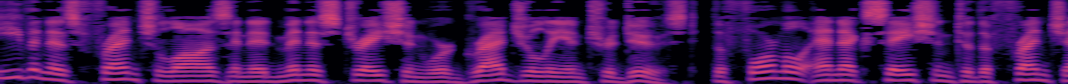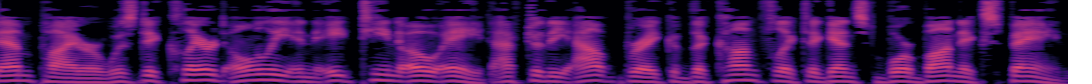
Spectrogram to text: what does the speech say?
Even as French laws and administration were gradually introduced, the formal annexation to the French Empire was declared only in 1808 after the outbreak of the conflict against Bourbonic Spain.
